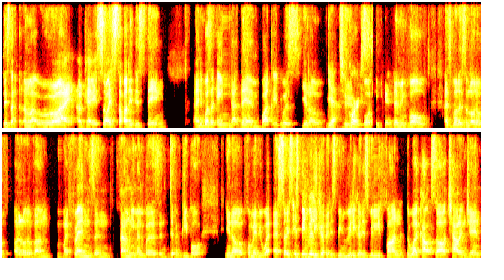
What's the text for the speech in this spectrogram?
This, that. I'm like, right, okay. So I started this thing and it wasn't aimed at them, but it was, you know, yeah, to of course. also get them involved, as well as a lot of a lot of um my friends and family members and different people, you know, from everywhere. So it's, it's been really good. It's been really good. It's really fun. The workouts are challenging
